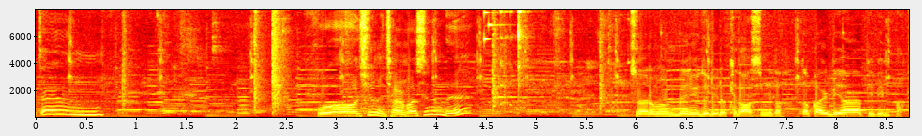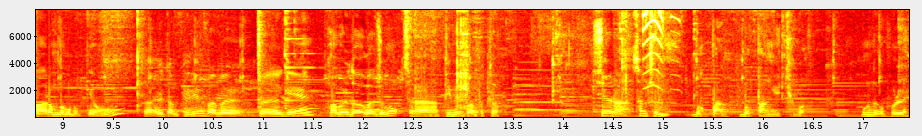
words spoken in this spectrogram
짠! 와 시윤이 잘 마시는데? 자 여러분 메뉴들이 이렇게 나왔습니다 떡갈비와 비빔밥 바로 먹어볼게요 자 일단 비빔밥을 자 여기에 밥을 넣어가지고 자 비빔밥부터 시윤아 삼촌 먹방 먹방 유튜버 먹는 거 볼래?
